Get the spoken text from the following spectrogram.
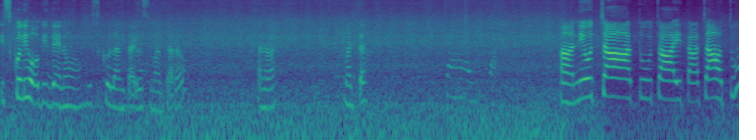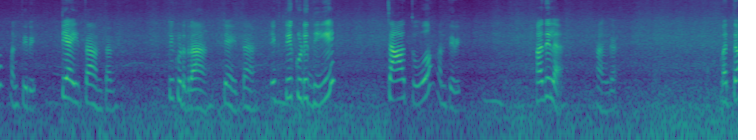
ಇಸ್ಕೂಲಿಗೆ ಹೋಗಿದ್ದೇನು? ಇಸ್ಕೂಲ್ ಅಂತ ಯೂಸ್ ಮಾಡ್ತಾರೆ? ಅಲ್ವಾ? ಮತ್ತು? ಹಾಂ, ನೀವು ಚಾ ಆತು ಚಾ ಆಯ್ತಾ? ಚಾ ಆತು ಅಂತೀರಿ. ಟೀ ಆಯ್ತಾ ಅಂತಾರೆ. ಟೀ ಕುಡಿದ್ರಾ? ಟೀ ಆಯ್ತಾ? ಈಗ ಟೀ ಕುಡಿದಿ ಚಾ ಆತು ಅಂತೀರಿ. ಅದಿಲ್ಲ? ಹಂಗೆ. ಮತ್ತು?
